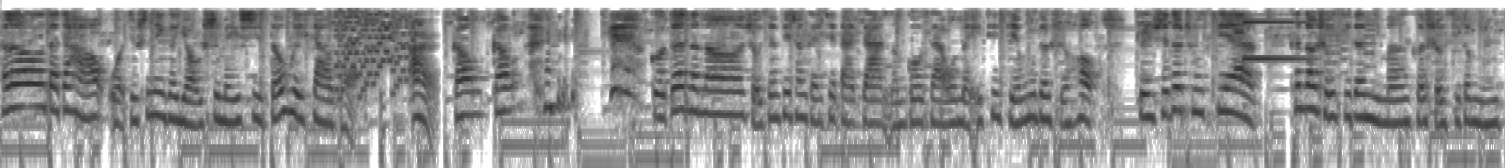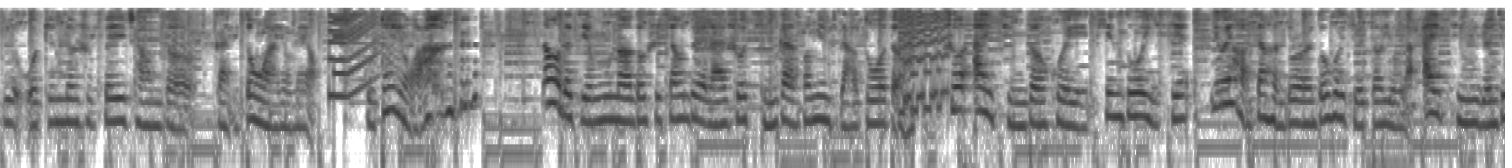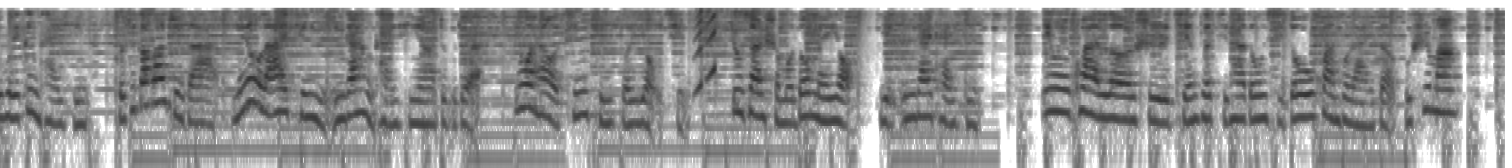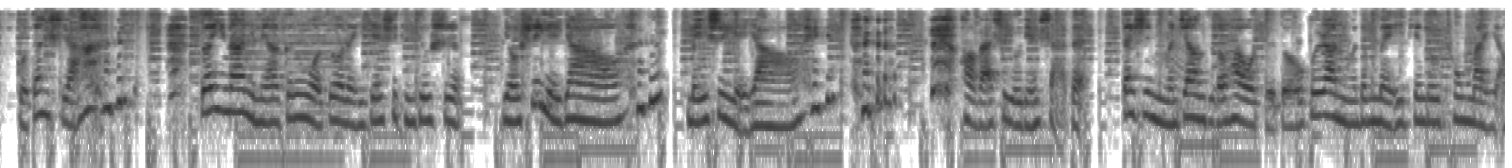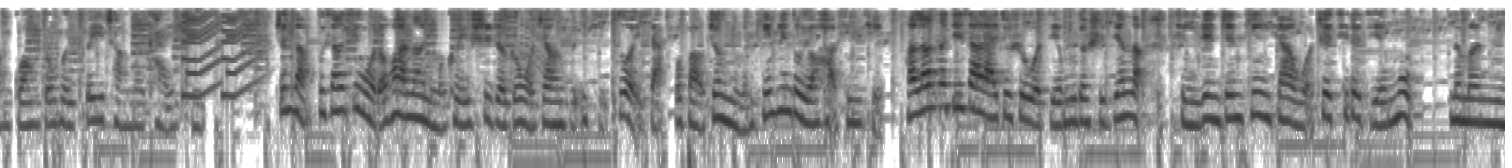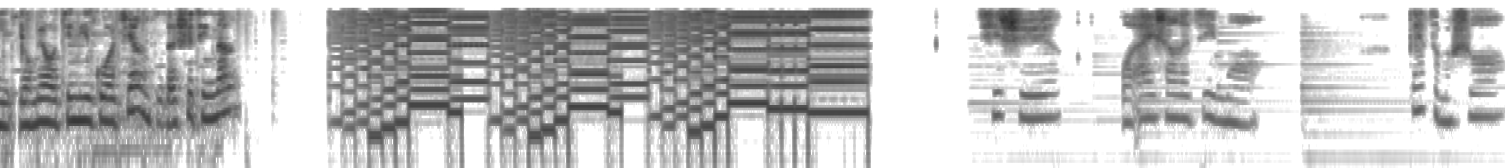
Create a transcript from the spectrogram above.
Hello，大家好，我就是那个有事没事都会笑的二高高。果断的呢，首先非常感谢大家能够在我每一期节目的时候准时的出现，看到熟悉的你们和熟悉的名字，我真的是非常的感动啊，有没有？果断有啊。那我的节目呢，都是相对来说情感方面比较多的，说爱情的会偏多一些，因为好像很多人都会觉得有了爱情人就会更开心，可是高高觉得啊，没有了爱情也应该很开心啊，对不对？因为还有亲情和友情，就算什么都没有也应该开心，因为快乐是钱和其他东西都换不来的，不是吗？果断是啊。所以呢，你们要跟我做的一件事情就是，有事也要，没事也要，好吧，是有点傻的。但是你们这样子的话，我觉得会让你们的每一天都充满阳光，都会非常的开心。真的，不相信我的话呢，你们可以试着跟我这样子一起做一下，我保证你们天天都有好心情。好了，那接下来就是我节目的时间了，请认真听一下我这期的节目。那么你有没有经历过这样子的事情呢？其实我爱上了寂寞，该怎么说，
